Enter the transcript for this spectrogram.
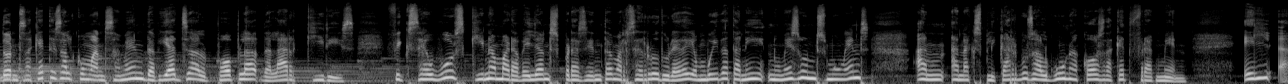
Doncs aquest és el començament de viatge al poble de l'Arc Iris. Fixeu-vos quina meravella ens presenta Mercè Rodoreda i em vull detenir només uns moments en, en explicar-vos alguna cosa d'aquest fragment. Ell eh,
